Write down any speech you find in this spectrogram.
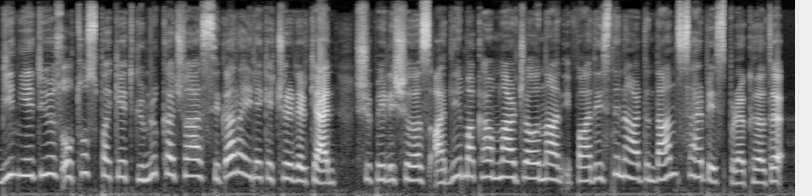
1730 paket gümrük kaçağı sigara ile geçirilirken şüpheli şahıs adli makamlarca alınan ifadesinin ardından serbest bırakıldı.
